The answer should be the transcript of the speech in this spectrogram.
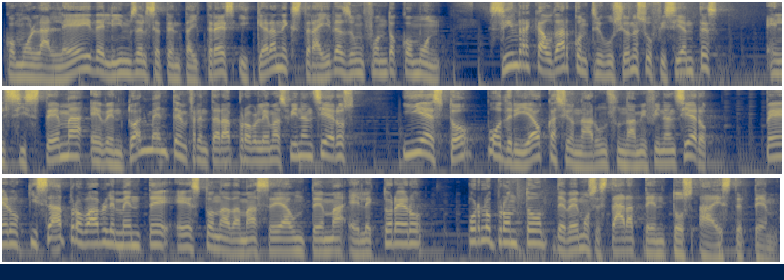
como la ley del IMSS del 73 y que eran extraídas de un fondo común, sin recaudar contribuciones suficientes, el sistema eventualmente enfrentará problemas financieros y esto podría ocasionar un tsunami financiero pero quizá probablemente esto nada más sea un tema electorero, por lo pronto debemos estar atentos a este tema.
